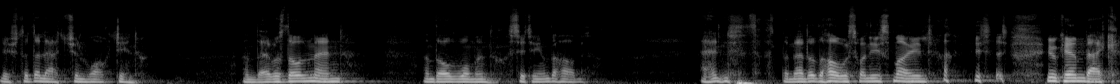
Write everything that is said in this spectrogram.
lifted the latch and walked in. And there was the old man and the old woman sitting in the hob. And the man of the house, when he smiled, he said, You came back.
